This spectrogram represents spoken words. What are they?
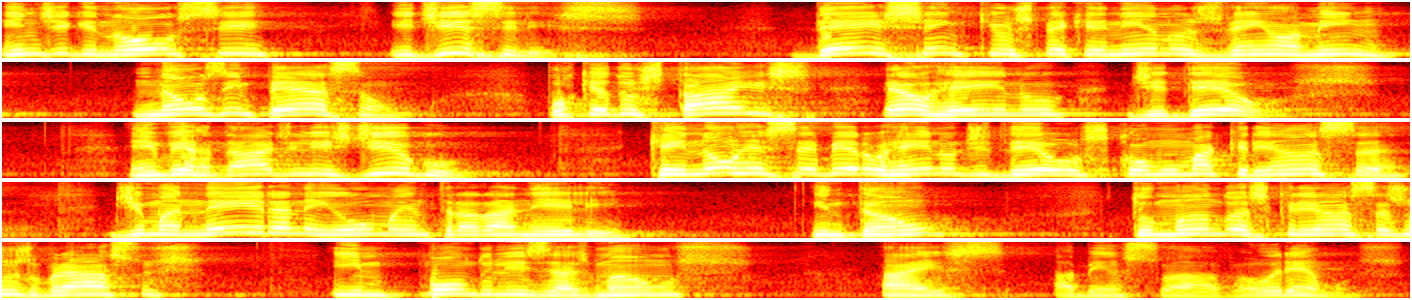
indignou-se e disse-lhes: Deixem que os pequeninos venham a mim, não os impeçam, porque dos tais é o reino de Deus. Em verdade lhes digo: quem não receber o reino de Deus como uma criança, de maneira nenhuma entrará nele. Então, tomando as crianças nos braços e impondo-lhes as mãos, as abençoava. Oremos.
